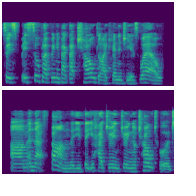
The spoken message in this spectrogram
So it's it's sort of like bringing back that childlike energy as well, um, and that fun that you that you had during during your childhood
